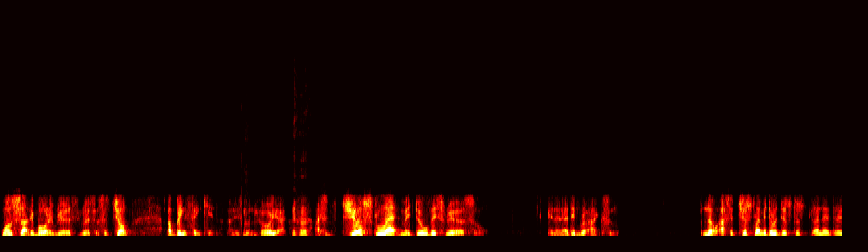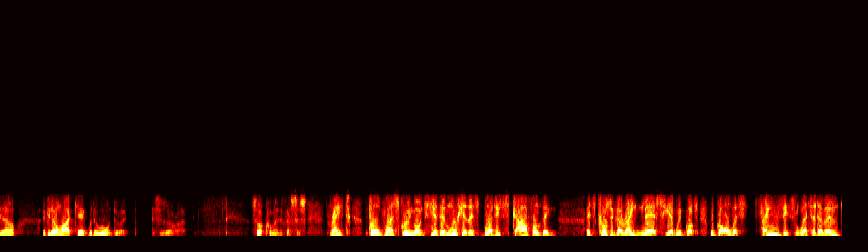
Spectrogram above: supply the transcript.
one Saturday morning rehearsal. I said, John, I've been thinking. And he's going, oh, yeah. I said, just let me do this rehearsal in an Edinburgh accent. No, I said, just let me do it. Just, just, and it, you know, if you don't like it, we won't do it. He says, all right. So I come in and I says, right, Paul, what's going on here? Then look at this bloody scaffolding. It's causing a right mess here. We've got we've got all these things. It's littered about.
